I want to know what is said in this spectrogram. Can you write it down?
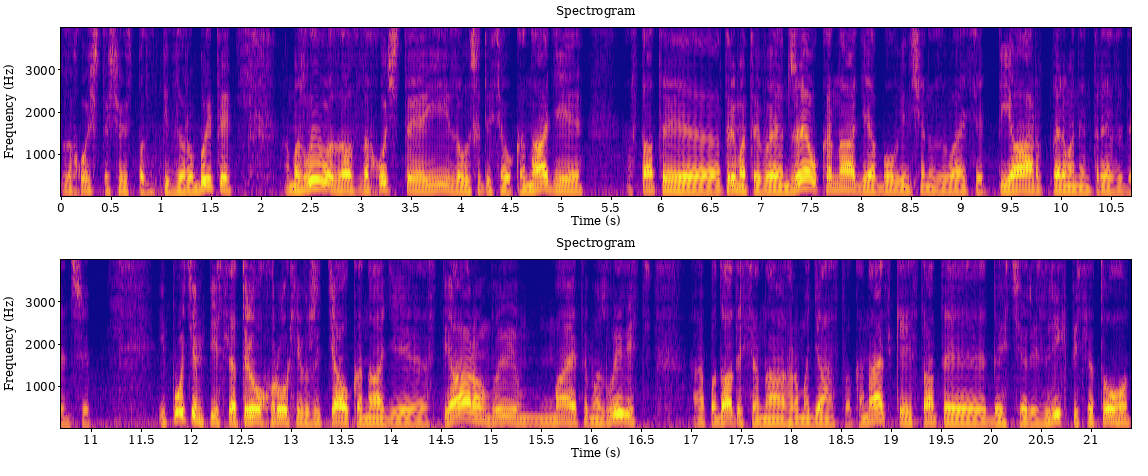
захочете щось підзаробити, а можливо, захочете і залишитися у Канаді, стати, отримати ВНЖ у Канаді, або він ще називається PR Permanent Residentship. І потім, після трьох років життя у Канаді з піаром, ви маєте можливість податися на громадянство канадське і стати десь через рік після того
